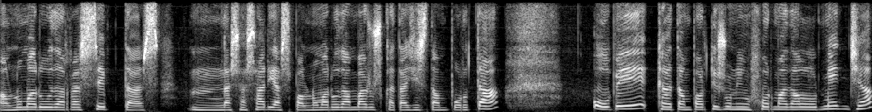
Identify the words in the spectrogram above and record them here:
el número de receptes mm, necessàries pel número d'envasos que t'hagis d'emportar o bé que t'emportis un informe del metge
